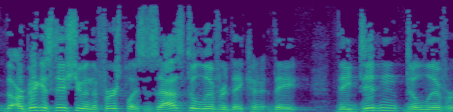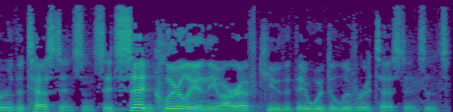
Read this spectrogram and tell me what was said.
the, our biggest issue in the first place is as delivered, they can, they they didn't deliver the test instance. It said clearly in the RFQ that they would deliver a test instance,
